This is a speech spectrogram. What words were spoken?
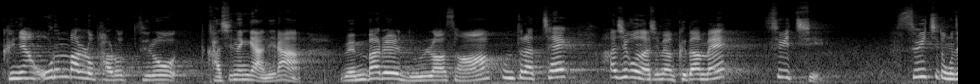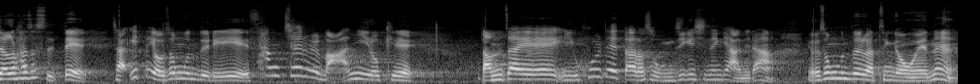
그냥 오른발로 바로 들어가시는 게 아니라 왼발을 눌러서 콘트라체 하시고 나시면 그 다음에 스위치. 스위치 동작을 하셨을 때, 자, 이때 여성분들이 상체를 많이 이렇게 남자의 이 홀드에 따라서 움직이시는 게 아니라 여성분들 같은 경우에는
